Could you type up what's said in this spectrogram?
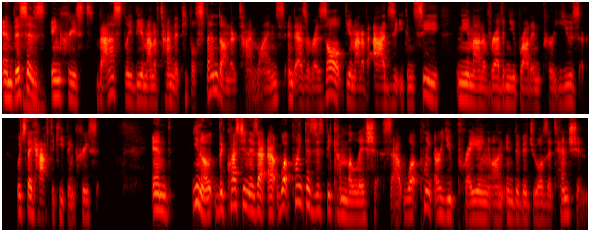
And this has mm-hmm. increased vastly the amount of time that people spend on their timelines. And as a result, the amount of ads that you can see and the amount of revenue brought in per user which they have to keep increasing. And you know, the question is at, at what point does this become malicious? At what point are you preying on individuals' attention?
